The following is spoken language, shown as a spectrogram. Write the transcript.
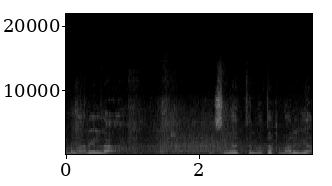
ماريلا. هي النطق ماريا.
